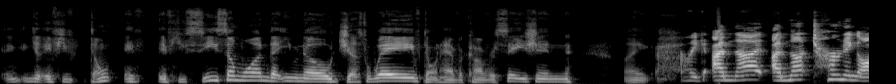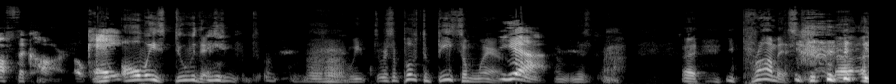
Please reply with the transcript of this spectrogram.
If you don't, if if you see someone that you know, just wave. Don't have a conversation. Like, like I'm not. I'm not turning off the car. Okay. you always do this. We, we're supposed to be somewhere. Yeah. Just-. Uh, you promised. uh,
